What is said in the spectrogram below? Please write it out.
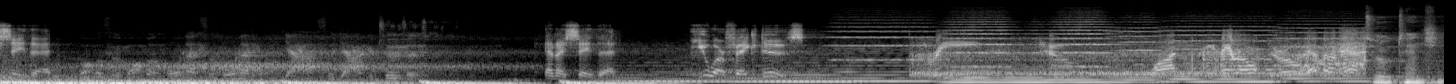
say that. Woche für Woche, Monat für Monat, Jahr für Jahr getötet. And I say that. You are fake news. Three, two, one, zero, zero. True Tension.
